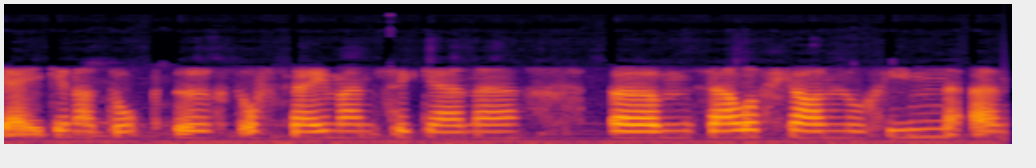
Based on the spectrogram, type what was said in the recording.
kijken naar dokters of zij mensen kennen. Um, zelf gaan Lorien en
